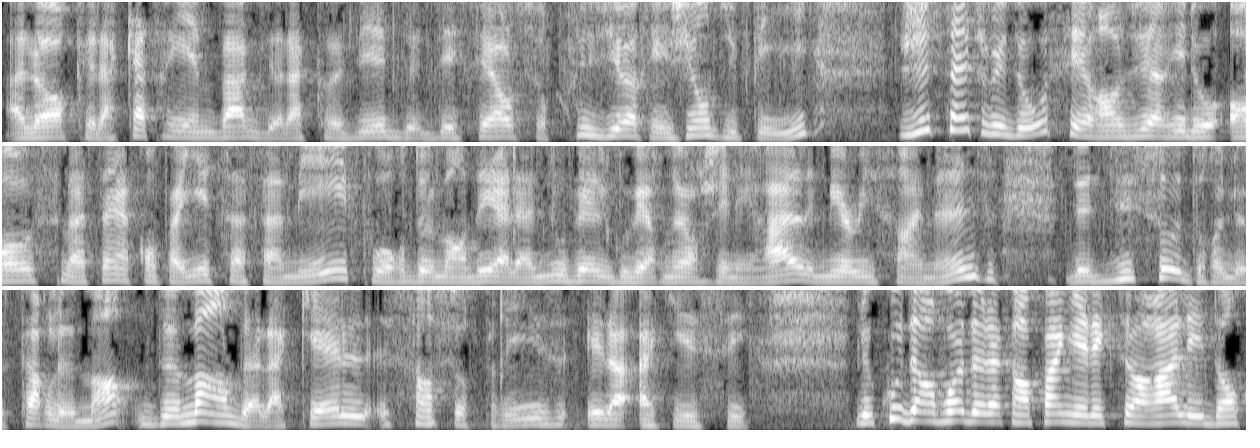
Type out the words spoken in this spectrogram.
Alors que la quatrième vague de la COVID déferle sur plusieurs régions du pays, Justin Trudeau s'est rendu à Rideau Hall ce matin accompagné de sa famille pour demander à la nouvelle gouverneure générale, Mary Simons, de dissoudre le Parlement, demande à laquelle, sans surprise, elle a acquiescé. Le coup d'envoi de la campagne électorale est donc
